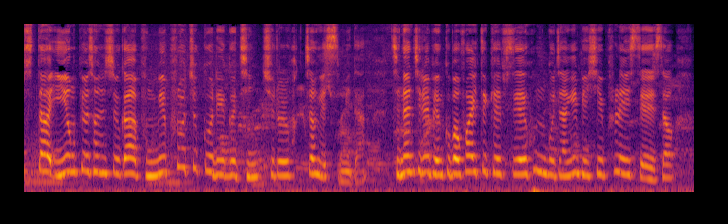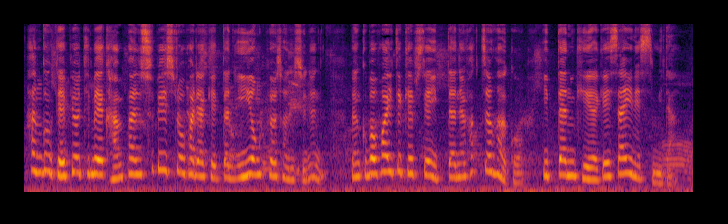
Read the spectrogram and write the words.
스타 이영표 선수가 북미 프로축구 리그 진출을 확정했습니다. 지난 7일 밴쿠버 화이트캡스의 홈구장인 BC 플레이스에서 한국 대표팀의 간판 수비수로 활약했던 이영표 선수는 밴쿠버 화이트캡스에 입단을 확정하고 입단 계약에 사인했습니다. 어,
